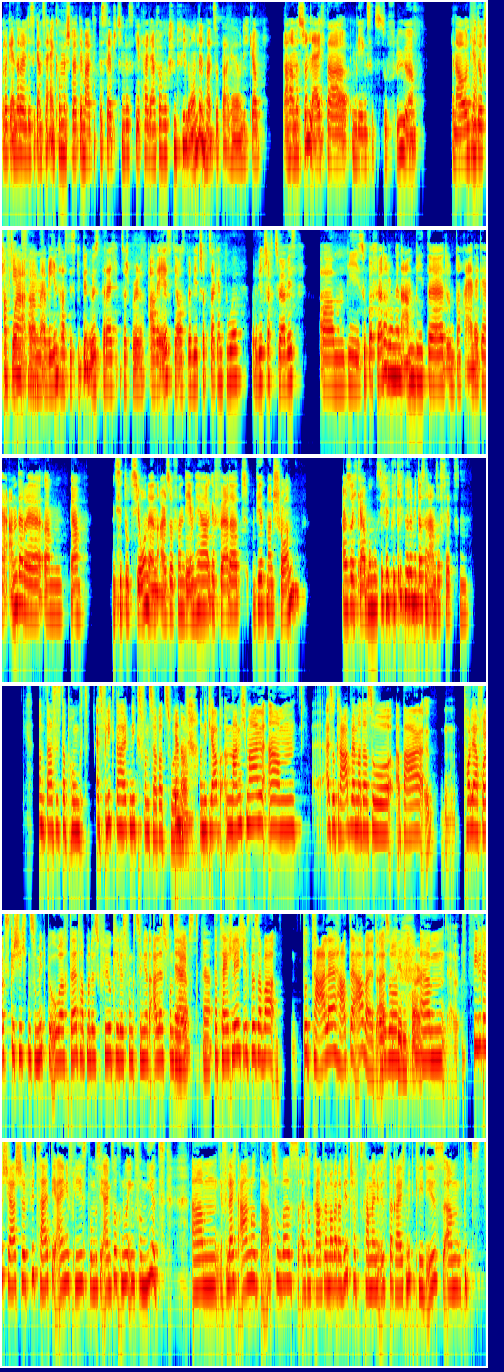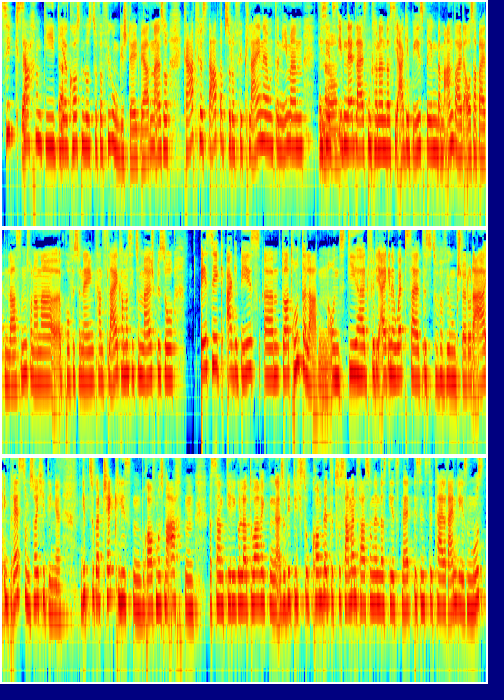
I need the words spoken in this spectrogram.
oder generell diese ganze Einkommensteuerthematik der Selbstständigen, das geht halt einfach auch schon viel online heutzutage. Und ich glaube, da haben wir es schon leichter im Gegensatz zu früher. Genau, und ja, wie du auch schon vorher ähm, erwähnt hast, es gibt in Österreich zum Beispiel AWS, die Austria Wirtschaftsagentur oder Wirtschaftsservice, ähm, die super Förderungen anbietet und noch einige andere ähm, ja, Institutionen. Also von dem her gefördert wird man schon. Also ich glaube, man muss sich halt wirklich nur damit auseinandersetzen. Und das ist der Punkt. Es fliegt da halt nichts von Server zu. Genau. Und ich glaube, manchmal ähm, also gerade wenn man da so ein paar äh, tolle Erfolgsgeschichten so mitbeobachtet, hat man das Gefühl, okay, das funktioniert alles von ja, selbst. Ja. Tatsächlich ist das aber totale harte Arbeit. Ja, also ähm, viel Recherche, viel Zeit, die einfließt, wo man sich einfach nur informiert. Ähm, vielleicht auch nur dazu was, also gerade wenn man bei der Wirtschaftskammer in Österreich Mitglied ist, ähm, gibt es zig ja. Sachen, die dir ja. kostenlos zur Verfügung gestellt werden. Also gerade für Startups oder für kleine Unternehmen, die genau. sie jetzt eben nicht leisten können, dass sie AGBs bei irgendeinem Anwalt ausarbeiten lassen von einer äh, professionellen Kanzlei, kann man sie zum Beispiel so Basic AGBs ähm, dort runterladen und die halt für die eigene Website das zur Verfügung stellt oder auch Impressum, solche Dinge. Da gibt sogar Checklisten, worauf muss man achten, was sind die Regulatoriken, also wirklich so komplette Zusammenfassungen, dass die jetzt nicht bis ins Detail reinlesen muss.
